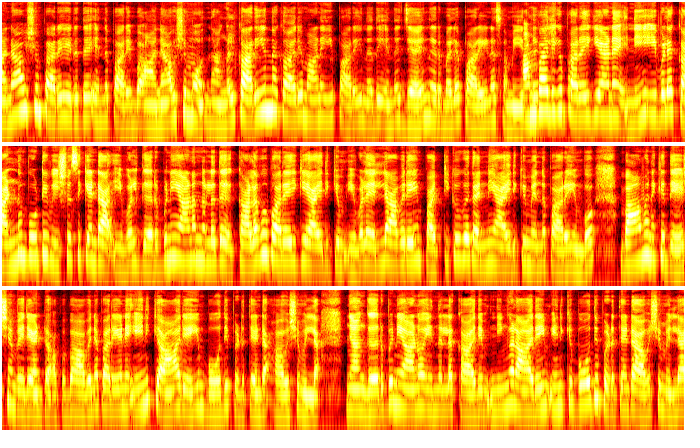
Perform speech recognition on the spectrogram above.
അനാവശ്യം പറയരുത് എന്ന് പറയുമ്പോൾ അനാവശ്യമോ? ഞങ്ങൾക്ക് അറിയുന്ന കാര്യമാണ് ഈ പറയുന്നത് എന്ന് ജയ നിർമ്മല പറയുന്ന സമയത്ത് അമ്പാലിക പറയുകയാണ് നീ ഇവളെ കണ്ണും പൂട്ടി വിശ്വസിക്കേണ്ട. ഇവൾ ഗർഭിണിയാണെന്നുള്ളത് കളവ് പറയുകയായിരിക്കും. ഇവളെല്ലാവരെയും പറ്റിക്കുക തന്നെയായിരിക്കും എന്ന് പറയുമ്പോൾ ഭാവനയ്ക്ക് ദേഷ്യം വരികയാണ് കേട്ടോ. അപ്പോൾ ഭാവന പറയണേ എനിക്ക് ആരെയും ബോധ്യപ്പെടുത്തേണ്ട ആവശ്യമില്ല. ഞാൻ ഗർഭിണിയാണോ എന്നുള്ള കാര്യം നിങ്ങൾ ആരെയും എനിക്ക് ബോധ്യപ്പെടുത്തേണ്ട ആവശ്യമില്ല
